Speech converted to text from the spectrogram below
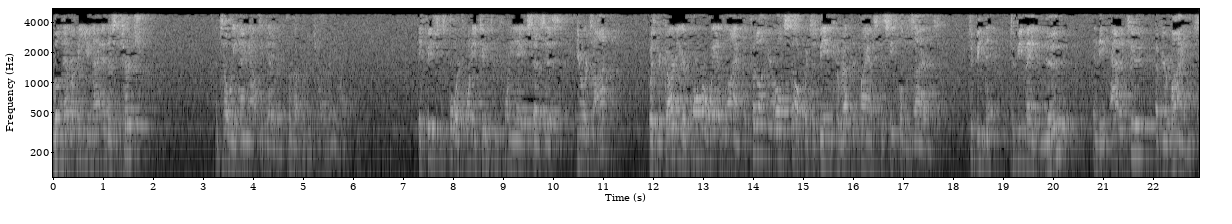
We'll never be united as a church until we hang out together and put up with each other anyway. Ephesians 4 22 through 28 says this You were taught, with regard to your former way of life, to put off your old self, which is being corrupted by its deceitful desires, to be, to be made new in the attitude of your minds,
